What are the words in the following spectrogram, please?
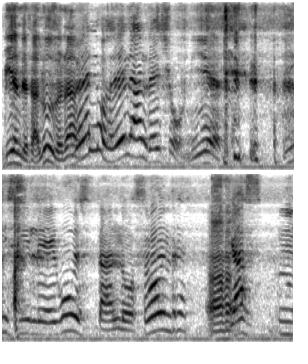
bien de salud, ¿verdad? Bueno, él han hecho mierda. Y si le gustan los hombres, Ajá. ya mm,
